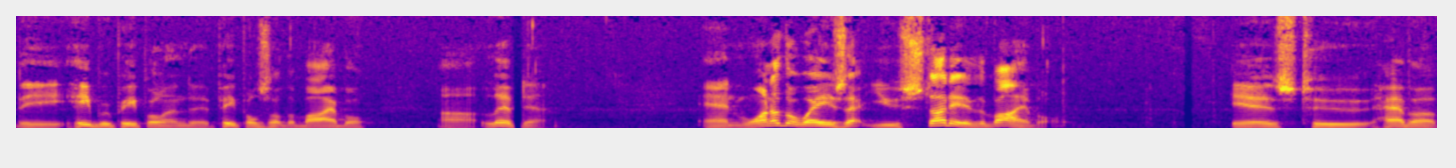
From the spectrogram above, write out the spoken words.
the Hebrew people and the peoples of the Bible uh, lived in. And one of the ways that you study the Bible is to have a,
